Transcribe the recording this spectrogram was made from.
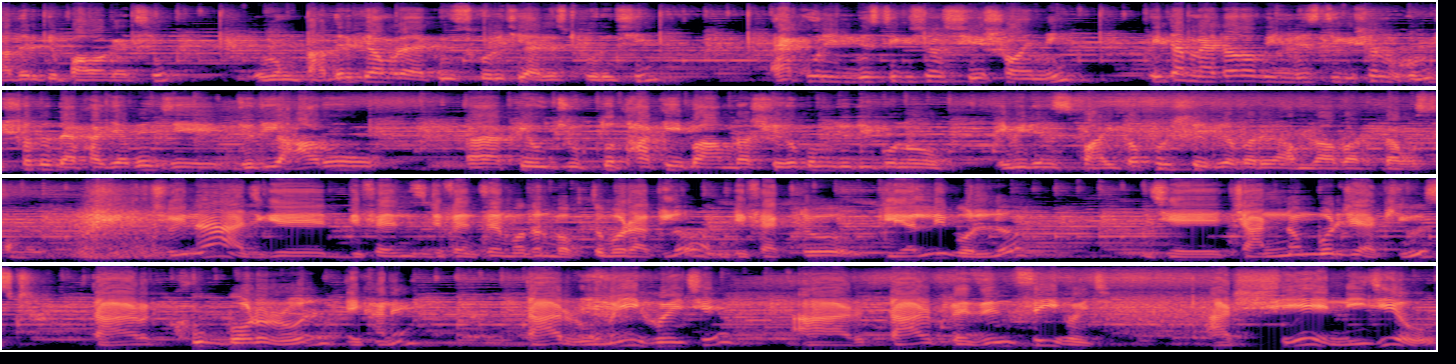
তাদেরকে পাওয়া গেছে এবং তাদেরকে আমরা অ্যাকিউজ করেছি অ্যারেস্ট করেছি। এখন ইনভেস্টিগেশন শেষ হয়নি। এটা ম্যাটার অফ ইনভেস্টিগেশন ভবিষ্যতে দেখা যাবে যে যদি আরও কেউ যুক্ত থাকে বা আমরা সেরকম যদি কোনো এভিডেন্স পাই, তখন সেই ব্যাপারে আমরা আবার ব্যবস্থা নেব। কিছুই না, আজকে ডিফেন্স ডিফেন্সের মতন বক্তব্য রাখল। ডিফ্যাক্টো ক্লিয়ারলি বলল যে চার নম্বর যে অ্যাকিউজড তার খুব বড় রোল এখানে। তার রুমেই হয়েছে আর তার প্রেজেন্সেই হয়েছে। আর সে নিজেও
